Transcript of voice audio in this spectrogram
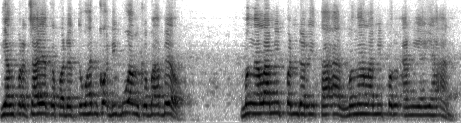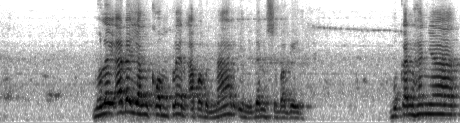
yang percaya kepada Tuhan kok dibuang ke Babel. Mengalami penderitaan, mengalami penganiayaan. Mulai ada yang komplain apa benar ini dan sebagainya. Bukan hanya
